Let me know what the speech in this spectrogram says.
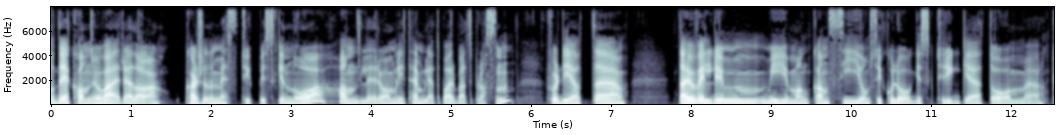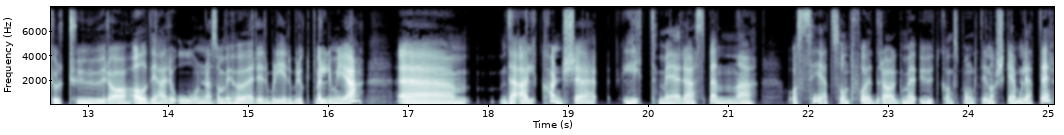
Og det kan jo være da kanskje det mest typiske nå handler om litt hemmeligheter på arbeidsplassen. Fordi at eh, det er jo veldig mye man kan si om psykologisk trygghet og om eh, kultur og alle de her ordene som vi hører blir brukt veldig mye. Eh, det er kanskje litt mer spennende å se et sånt foredrag med utgangspunkt i norske hemmeligheter.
